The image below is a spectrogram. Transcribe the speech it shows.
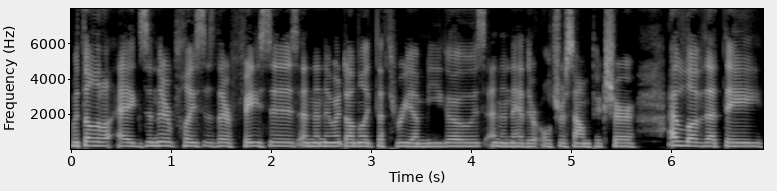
with the little eggs in their places, their faces. And then they went down to like the three amigos and then they had their ultrasound picture. I love that they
